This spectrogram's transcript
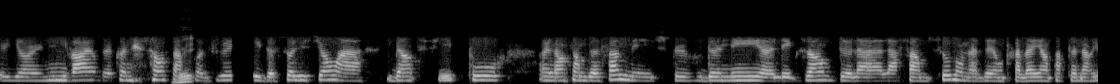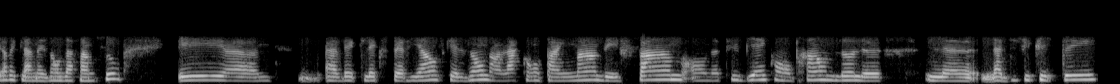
il y a un univers de connaissances à produire et de solutions à identifier pour un ensemble de femmes, mais je peux vous donner euh, l'exemple de la, femme sourde. On avait, on travaille en partenariat avec la Maison de la femme sourde et euh, avec l'expérience qu'elles ont dans l'accompagnement des femmes, on a pu bien comprendre le, la difficulté,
